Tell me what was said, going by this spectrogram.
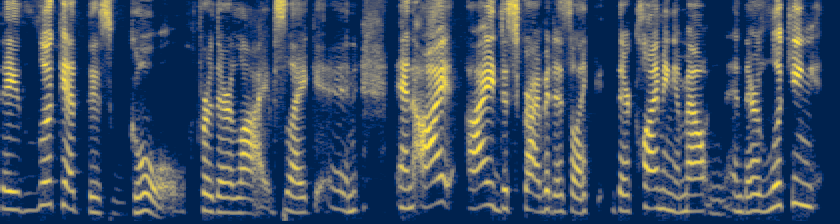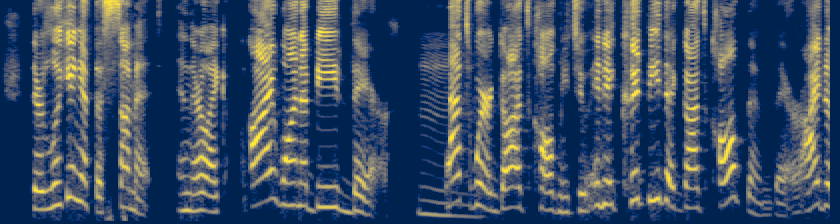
they look at this goal for their lives like and and i i describe it as like they're climbing a mountain and they're looking they're looking at the summit and they're like i want to be there mm. that's where god's called me to and it could be that god's called them there i do,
